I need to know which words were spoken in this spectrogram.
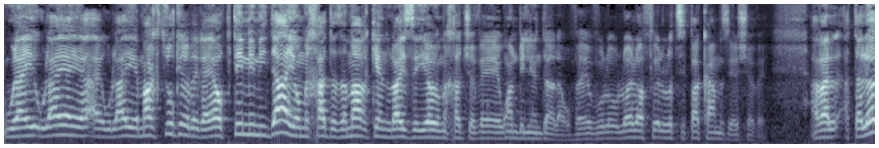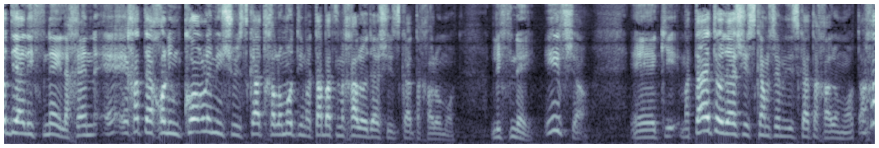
אולי, אולי, אולי מרק צוקרברג היה אופטימי מדי יום אחד, אז אמר, כן, אולי זה יהיה יום אחד שווה 1 ביליון דולר, והוא לא, לא, אפילו לא ציפה כמה זה יהיה שווה. אבל אתה לא יודע לפני, לכן איך אתה יכול למכור למישהו עסקת חלומות אם אתה בעצמך לא יודע שהיא עסקת החלומות? לפני, אי אפשר. אה, כי מתי אתה יודע שעסקה מסוימת עסקת החלומות? אחר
